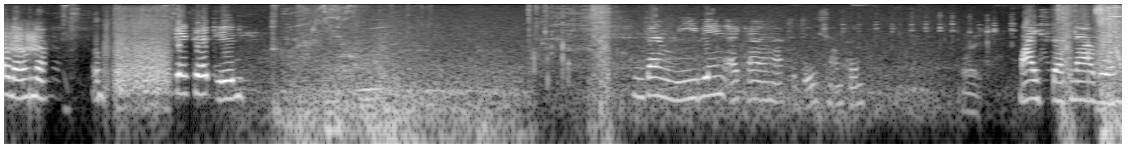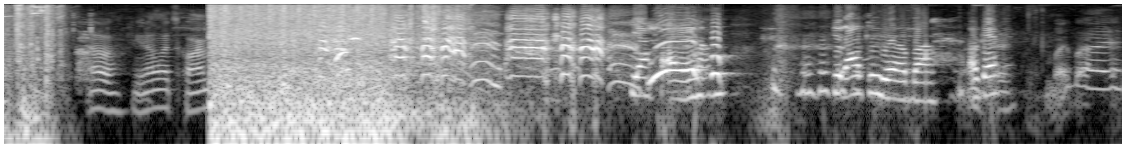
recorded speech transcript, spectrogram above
Oh no, no. Guess what, dude? Since I'm leaving, I kind of have to do something. Wait. My stuff now, boy. Oh, you know what's karma? Yeah, I am. Dude, I have to go, but okay. Bye bye.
